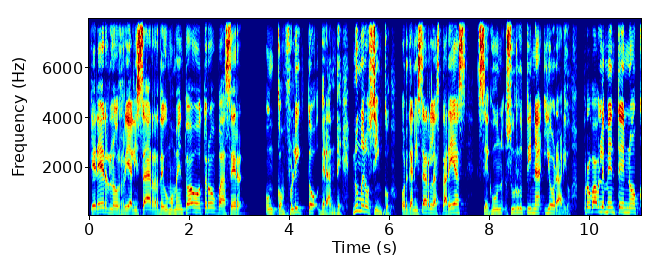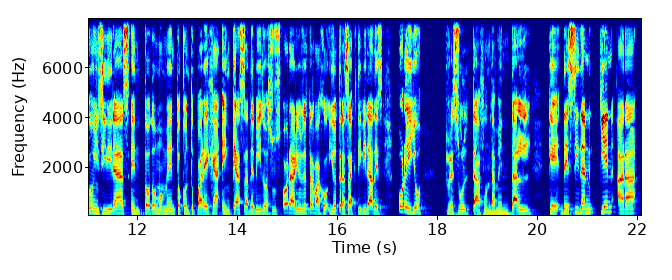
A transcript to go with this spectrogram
quererlos realizar de un momento a otro va a ser un conflicto grande. Número 5. Organizar las tareas según su rutina y horario. Probablemente no coincidirás en todo momento con tu pareja en casa debido a sus horarios de trabajo y otras actividades. Por ello, resulta fundamental que decidan quién hará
